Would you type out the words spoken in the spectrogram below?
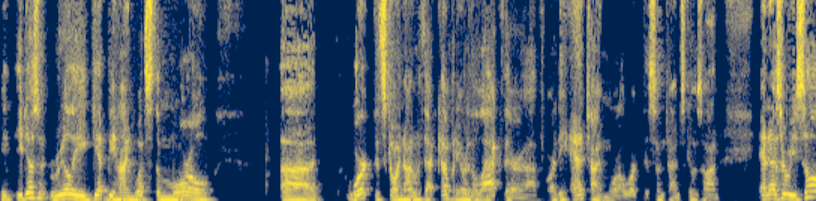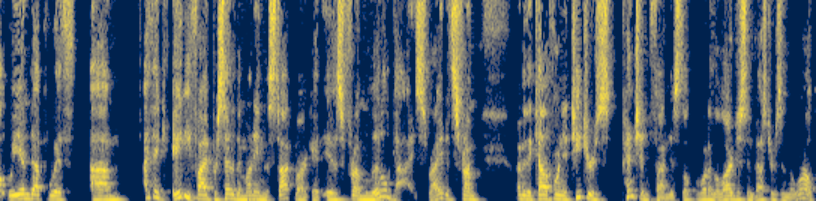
He, he doesn't really get behind what's the moral uh, work that's going on with that company, or the lack thereof, or the anti-moral work that sometimes goes on. And as a result, we end up with um, I think 85% of the money in the stock market is from little guys, right? It's from, I mean, the California Teachers Pension Fund is the, one of the largest investors in the world.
